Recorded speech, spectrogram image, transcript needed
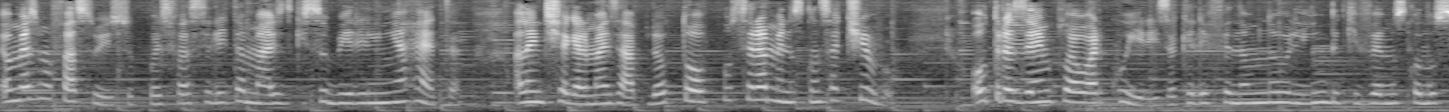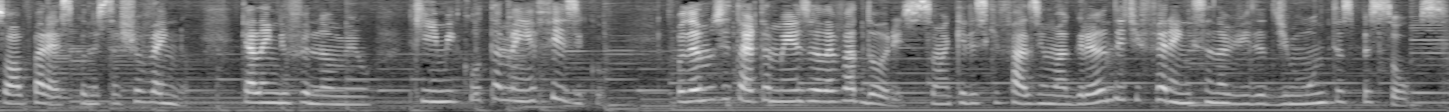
Eu mesmo faço isso, pois facilita mais do que subir em linha reta. Além de chegar mais rápido ao topo, será menos cansativo. Outro exemplo é o arco-íris, aquele fenômeno lindo que vemos quando o sol aparece quando está chovendo, que além do fenômeno químico, também é físico. Podemos citar também os elevadores, são aqueles que fazem uma grande diferença na vida de muitas pessoas.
